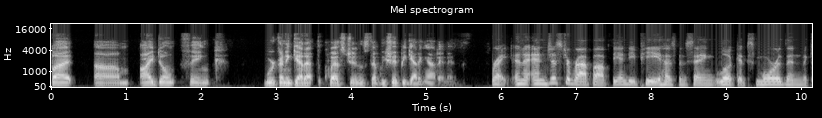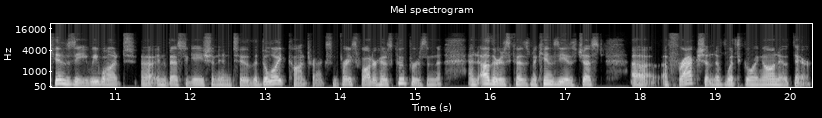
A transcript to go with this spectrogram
but um I don't think we're going to get at the questions that we should be getting at in it. Right. And and just to wrap up, the NDP has been saying, look, it's more than McKinsey. We want uh, investigation into the Deloitte contracts and PricewaterhouseCoopers and and others because McKinsey is just uh, a fraction of what's going on out there.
